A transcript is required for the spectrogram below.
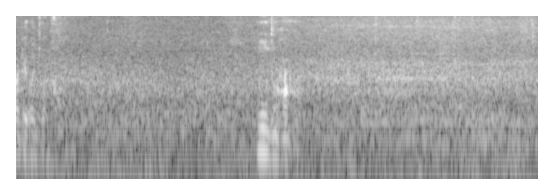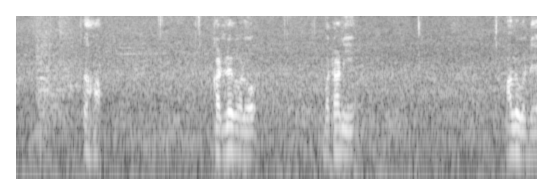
ಬೋಟಿ ಗೊಜ್ಜು. ಹ್ಞೂ ಹಾಂ ಕಡಲೆಕಾಳು ಬಟಾಣಿ, ಆಲೂಗಡ್ಡೆ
